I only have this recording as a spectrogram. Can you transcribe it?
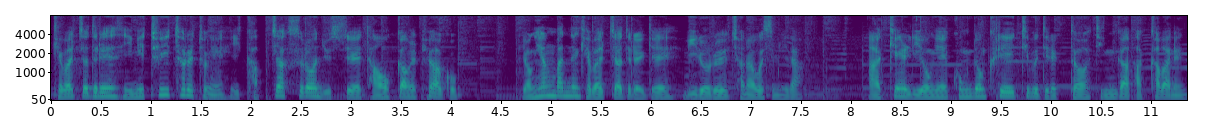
개발자들은 이미 트위터를 통해 이 갑작스러운 뉴스에 당혹감을 표하고 영향받는 개발자들에게 위로를 전하고 있습니다. 아케인 리용의 공동 크리에이티브 디렉터 딘가 바카바는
